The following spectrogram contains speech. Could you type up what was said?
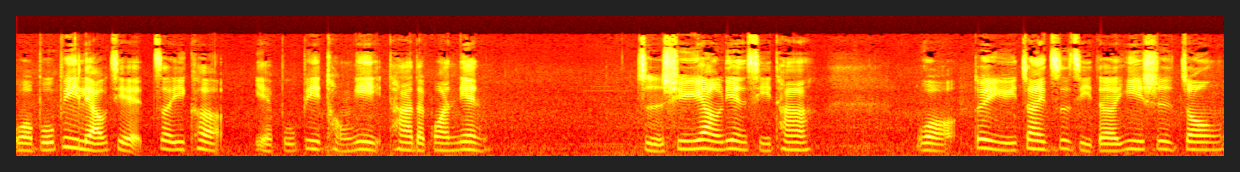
我不必了解这一刻，也不必同意他的观念，只需要练习他，我对于在自己的意识中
